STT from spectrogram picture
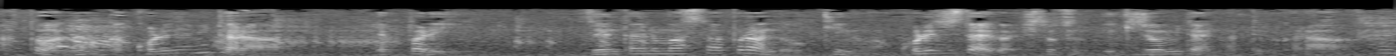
あとはなんかこれで見たらやっぱり全体のマスタープランで大きいのはこれ自体が一つの劇場みたいになってるからはい。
